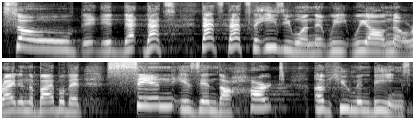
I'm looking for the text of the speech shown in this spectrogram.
So it, it, that, that's, that's, that's the easy one that we, we all know, right? In the Bible, that sin is in the heart of human beings.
